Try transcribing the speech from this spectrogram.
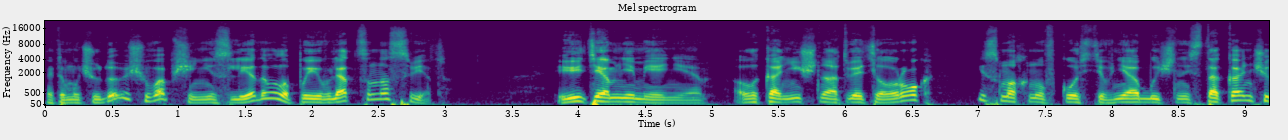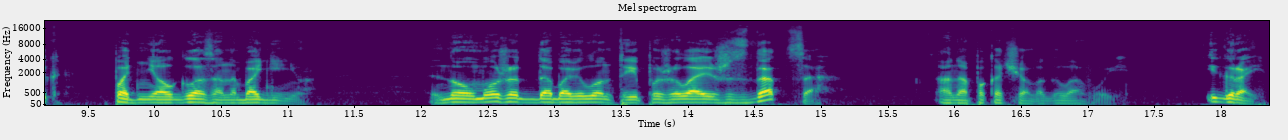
Этому чудовищу вообще не следовало появляться на свет. «И тем не менее», — лаконично ответил Рок и, смахнув кости в необычный стаканчик, — поднял глаза на богиню. «Но, может, — добавил он, — ты пожелаешь сдаться?» Она покачала головой. «Играй.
